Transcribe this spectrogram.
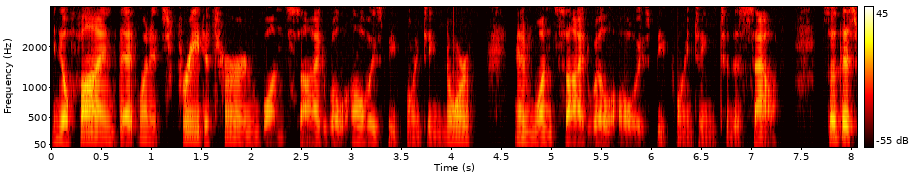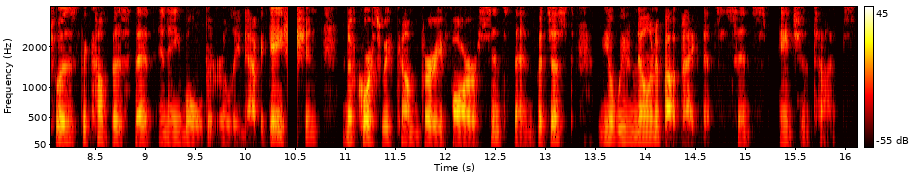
and you'll find that when it's free to turn, one side will always be pointing north and one side will always be pointing to the south. So this was the compass that enabled early navigation. And of course, we've come very far since then, but just, you know, we've known about magnets since ancient times.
